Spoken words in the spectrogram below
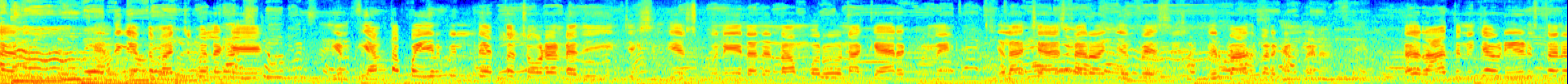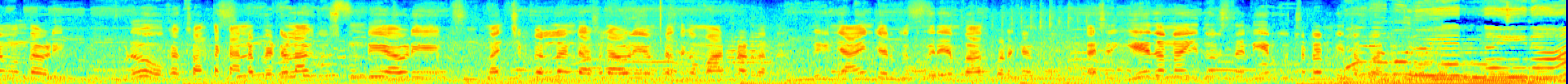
కాదు ఎందుకు ఇంత మంచి పిల్లకి? ఎంత- పైరు పిల్లలు ఎంత చూడండి అది. ఇంజక్షన్ చేసుకుని నన్ను నమ్మరు నా క్యారెక్టర్ని ఇలా చేస్తారు అని చెప్పేసి. మీరు బాధపడకండి మేడం. అది రాత్రి నుంచి ఆవిడ ఏడుస్తూనే ఉంది ఆవిడ. ఇప్పుడు ఒక సొంత కన్న బిడ్డలాగా చూసుకుంటే ఆవిడ మంచి పిల్లండి అసలు ఆవిడ ఏం పెద్దగా మాట్లాడదండి మీకు న్యాయం జరుగుతుంది మీరు ఏం బాధపడకండి. అసలు ఏదన్నా ఇది వస్తే నేను కూర్చుంటాను మీతో పాటు. ఎన్నైనా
